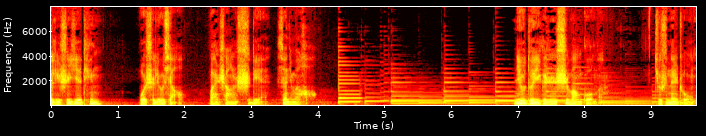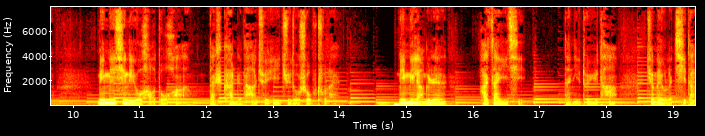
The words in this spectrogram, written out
这里是夜听，我是刘晓。晚上十点向你问好。你有对一个人失望过吗？就是那种明明心里有好多话，但是看着他却一句都说不出来。明明两个人还在一起，但你对于他却没有了期待。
